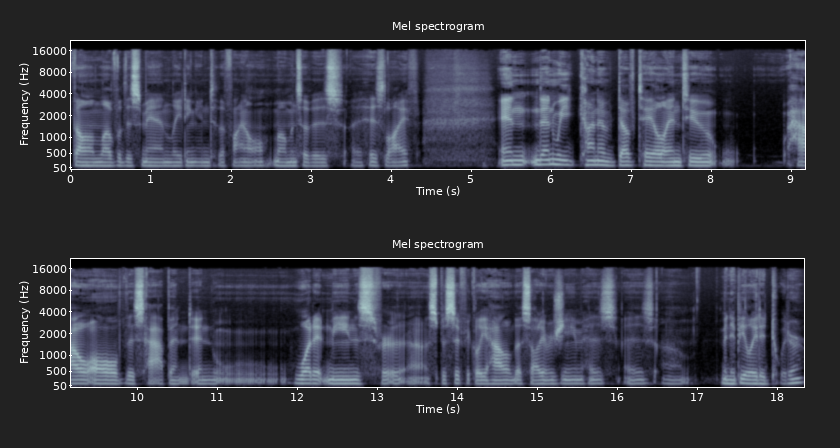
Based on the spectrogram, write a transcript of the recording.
fell in love with this man leading into the final moments of his uh, his life. And then we kind of dovetail into how all this happened and what it means for uh, specifically how the Saudi regime has has um, manipulated Twitter,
